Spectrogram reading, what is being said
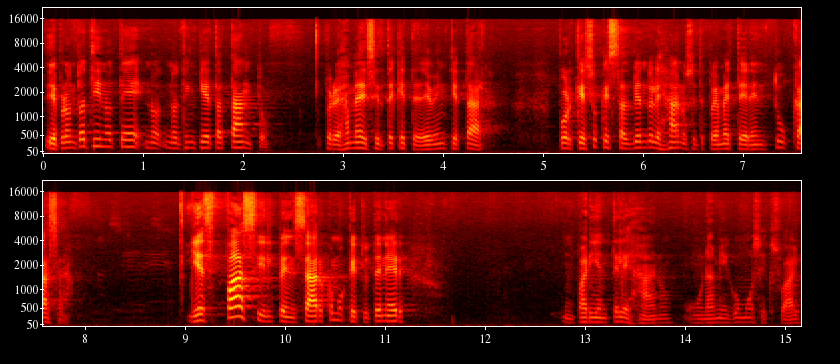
Y de pronto a ti no te, no, te inquieta tanto, pero déjame decirte que te debe inquietar, porque eso que estás viendo lejano se te puede meter en tu casa. Y es fácil pensar como que tú tener un pariente lejano, un amigo homosexual,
